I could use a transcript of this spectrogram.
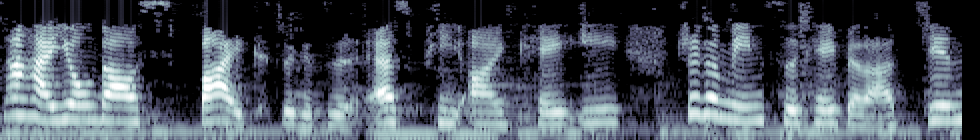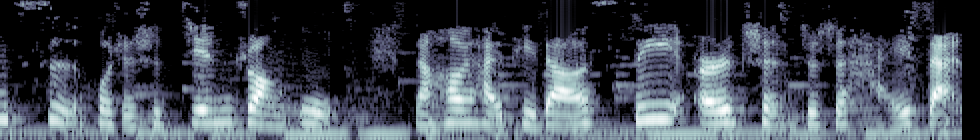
那还用到 spike 这个字，S P I K E 这个名词可以表达尖刺或者是尖状物。然后还提到 sea urchin 就是海胆。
